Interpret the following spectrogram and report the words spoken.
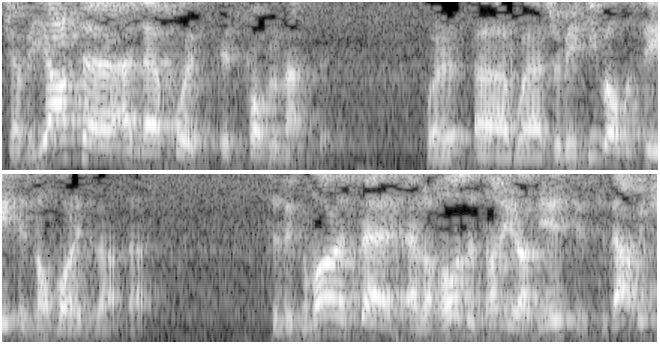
Shemayata, and therefore it's, it's problematic. Where, uh, whereas Rabbi Akiva obviously is not worried about that. So the Gemara says, Elahod Tani Rabbi Yosef, to that which,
